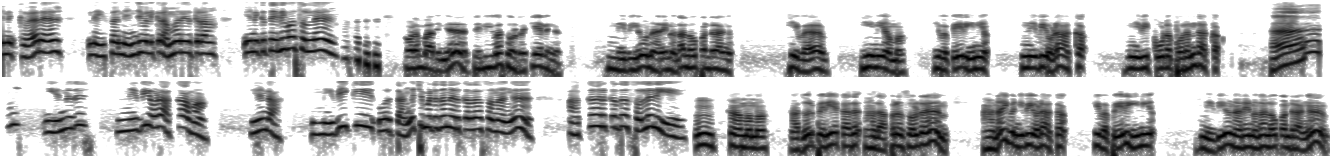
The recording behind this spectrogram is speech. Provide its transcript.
எனக்கு வேற லேசா நெஞ்சு வலிக்கிற மாதிரி இருக்குடா. எனக்கு தெளிவா சொல்ல. குழம்பாதீங்க. தெளிவா சொல்றேன் கேளுங்க. நிவியும் நரேனும் தான் லவ் பண்றாங்க. இவ இனியாமா இவ பேர் இனியா. நிவியோட அக்கா. நிவி கூட பிறந்த அக்கா. என்னது? நிவியோட அக்காவா? ஏண்டா நிவிக்கு ஒரு தங்கச்சி மட்டும் தானே இருக்கிறதா சொன்னாங்க? அக்கா இருக்கிறதா சொல்லலையே. ம் ஆமாமா அது ஒரு பெரிய கதை. அது அப்புறம் சொல்றேன். ஆனா இவ நிவியோட அக்கா. இவ பேரு இனியா. நிவியும் நரேனும் தான் லவ் பண்றாங்க.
